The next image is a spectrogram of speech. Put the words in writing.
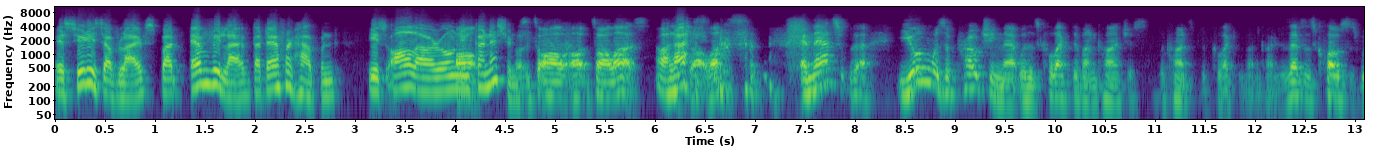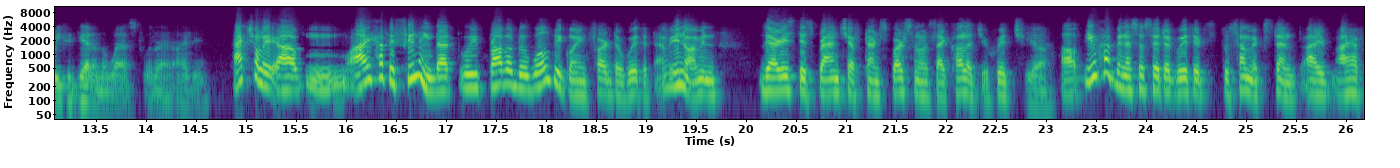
a series of lives, but every life that ever happened is all our own All- incarnations. It's all it's all us. All It's us. all us. and that's uh, Jung was approaching that with his collective unconscious, the concept of collective unconscious. That's as close as we could get in the West with that idea. Actually, um, I have a feeling that we probably will be going further with it. I mean, you know, I mean, there is this branch of transpersonal psychology, which Yeah. uh, you have been associated with it to some extent. I, I have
